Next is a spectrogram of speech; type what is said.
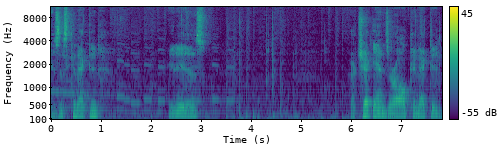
Is this connected? It is. Our check-ins are all connected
